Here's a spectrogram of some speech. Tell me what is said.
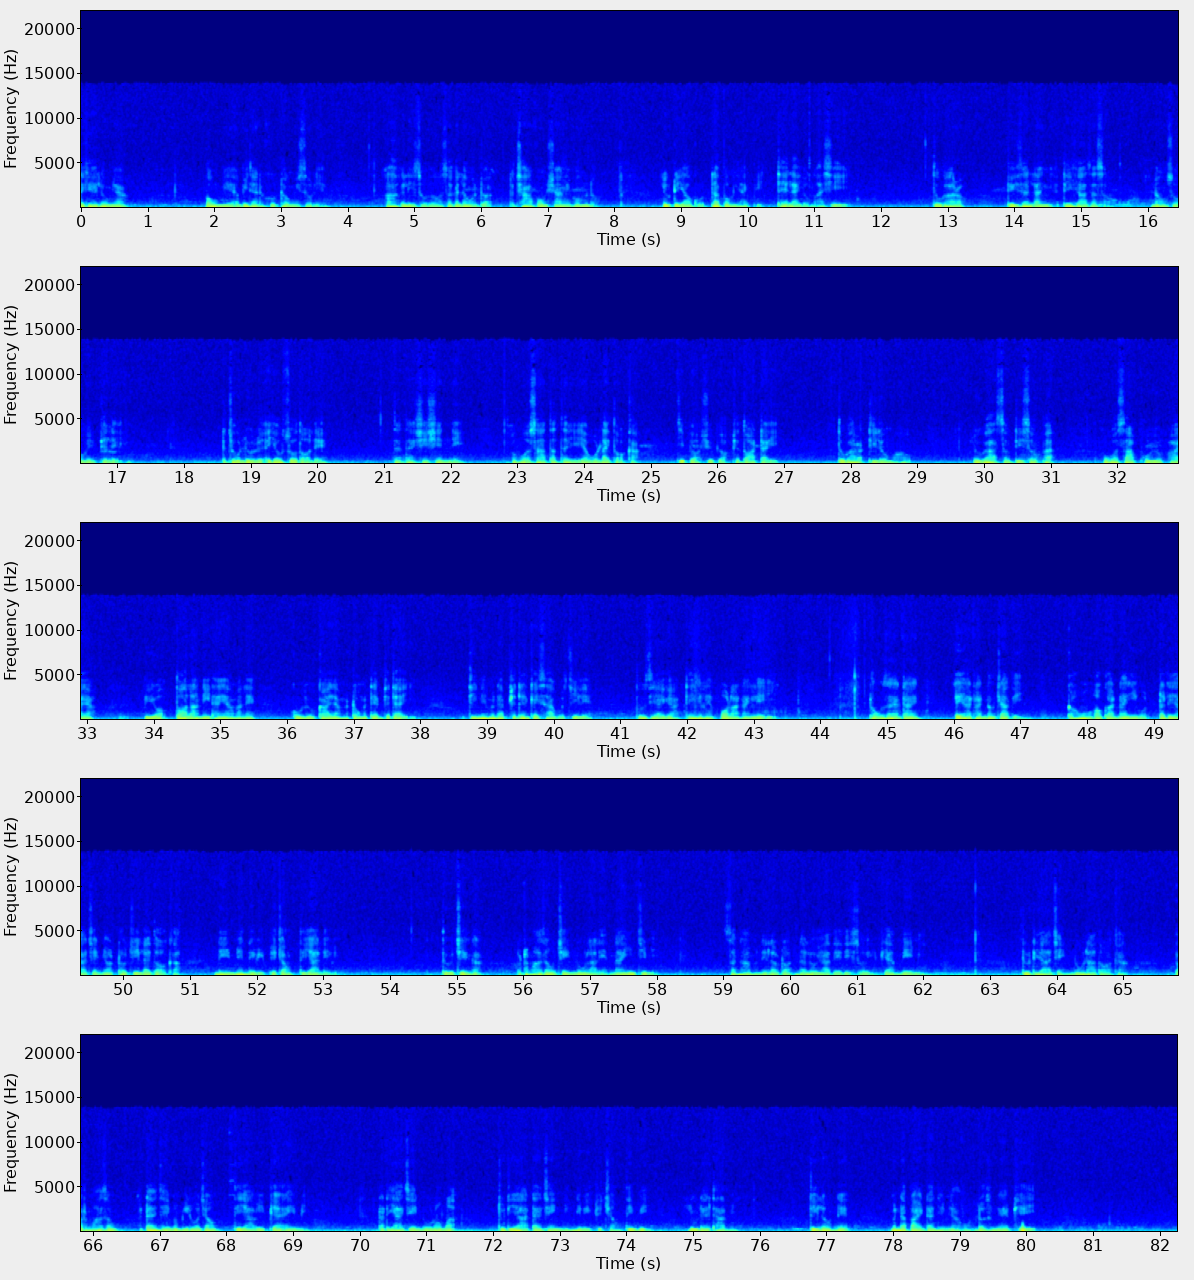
တကယ်လို့များပုံပြင်အဘိဓာန်တစ်ခုထုတ်မည်ဆိုလျှင်အားကလီးဆိုသောစကားလုံးအတွက်အခြားပုံရှာနေဖို့မလိုလူတစ်ယောက်ကိုဓာတ်ပုံရိုက်ပြီးထည့်လိုက်ရုံသာရှိ၏ သူကတော့ဒီဇာတ်လမ်း၏အဓိကဇာတ်ဆောင်နောင်ဆိုးပင်ဖြစ်လေ၏တစ်ချို့လူတွေအရုပ်ဆိုးသော်လည်းသန့်သန့်ရှင်းရှင်းနေအဝတ်အစားသက်သက်ရရဝတ်လိုက်သောအခါကြည့်ပျော်ရွှင်ပျော်ဖြစ်သွားတတ်၏သူကတော့ဒီလိုမဟုတ်လူကဆုတ်တီးဆုတ်ဖက်အဝတ်အစားဖိုးရိုးဖားယားပြီးတော့သွားလာနေထိုင်ရာမှာလည်းကိုယ်ရိုးကားရာမတော်မတည့်ဖြစ်တတ်၏ဒီနေ့မနက်ဖြစ်တဲ့ကိစ္စကိုကြည့်လျှင် သူ့စရိုက်ကကိန်းဂဏန်းပေါ်လာနိုင်လေ၏ထုံးစံအတိုင်းအိပ်ရာထနောက်ကျသည်ခေါင်းဝုန်းအောက်ကနံရည်ကိုတတိယအကြိမ်မြောက်ထုတ်ကြည့်လိုက်သောအခါနေမြင့်နေပြီဖြစ်ကြောင်းသိရလေပြီသူ့အကျင့်ကပထမဆုံးအကြိမ်နိုးလာလျှင်နံရည်ကြည့်မည်ဆယ့်ငါးမိနစ်လောက်တော့နှက်လို့ရသေးသည်ဆိုပြီးပြန်မေးမည်ဒုတိယအကြိမ်နိုးလာသောအခါပထမဆုံးအတန်းချိန်မမီတော့ကြောင်းသိရပြီးပြန်အိပ်မည် တတိယအကြိမ်နိုးတော့မှဒုတိယအတန်းချိန်နီးနေပြီဖြစ်ကြောင်းသိပြီးလူးလည်းထမည်ဒီလိုနှင့်မနက်ပိုင်းအတန်းချိန်များကိုလွန်ဆူနယ်ဖြည့်၏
